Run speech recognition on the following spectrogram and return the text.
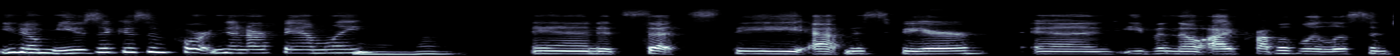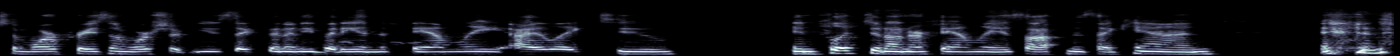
You know, music is important in our family, mm-hmm. And it sets the atmosphere. And even though I probably listen to more praise and worship music than anybody in the family, I like to inflict it on our family as often as I can and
